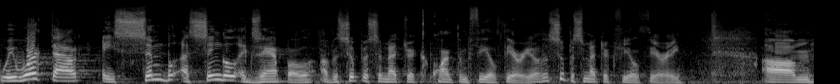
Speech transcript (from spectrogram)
We worked out a, symbol, a single example of a supersymmetric quantum field theory, or a supersymmetric field theory. Um,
